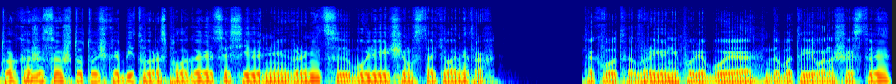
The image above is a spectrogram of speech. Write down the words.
то окажется, что точка битвы располагается севернее границы более чем в 100 километрах. Так вот, в районе поля боя до Батыева нашествия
